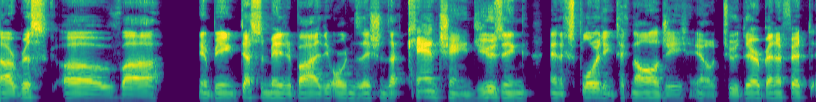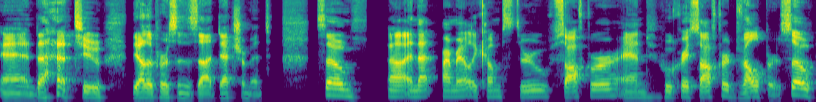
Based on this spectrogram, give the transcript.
uh, risk of uh, you know being decimated by the organizations that can change using and exploiting technology you know to their benefit and uh, to the other person's uh, detriment. So uh, and that primarily comes through software and who creates software? Developers. So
